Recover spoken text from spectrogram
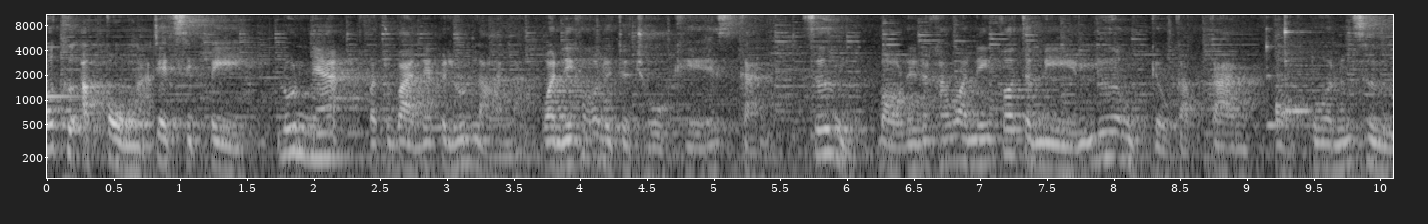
ก็คืออากงอะ70 ปี รุ่นเนี้ยปัจจุบันเนี่ยเป็นรุ่นหลานละวันนี้เขาก็เลยจะโชว์เคสกัน ซึ่งบอกเลยนะคะวันนี้ก็จะมีเรื่องเกี่ยวกับการออกตัวหนังสือ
